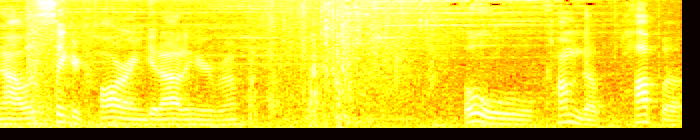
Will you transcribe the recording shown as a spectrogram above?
Now let's take a car and get out of here, bro. Oh, come to Papa.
